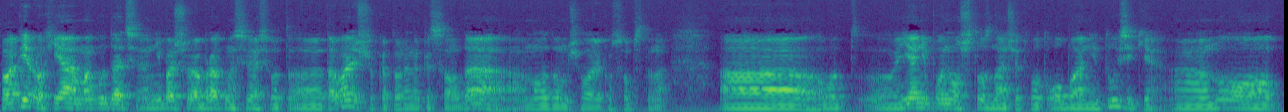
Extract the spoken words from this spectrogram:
во-первых, я могу дать небольшую обратную связь вот э, товарищу, который написал, да, молодому человеку, собственно. А, вот э, я не понял, что значит вот оба они тузики, э, но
